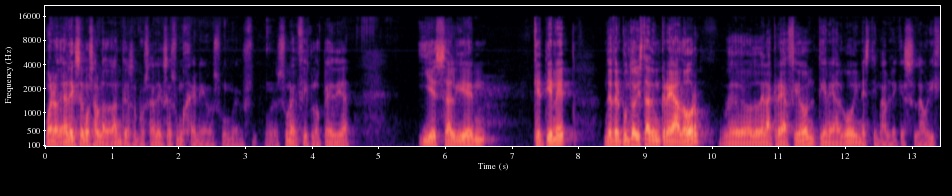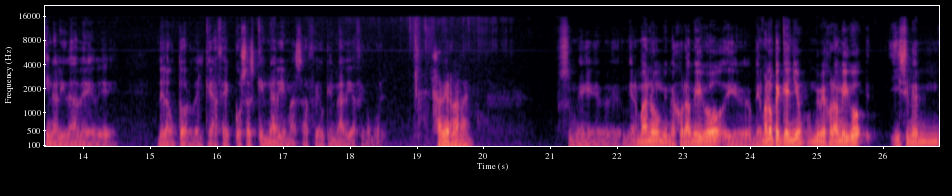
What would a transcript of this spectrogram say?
Bueno, de Alex hemos hablado antes, pues Alex es un genio, es, es una enciclopedia y es alguien que tiene, desde el punto de vista de un creador o de, la creación, tiene algo inestimable, que es la originalidad del autor, del que hace cosas que nadie más hace o que nadie hace como él. Javier Bardem. Pues mi, hermano, mi mejor amigo, y, mi hermano pequeño, mi mejor amigo, y sin, em,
